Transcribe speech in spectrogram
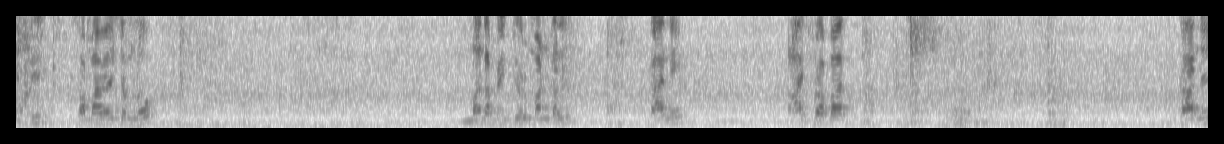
ఇట్టి సమావేశంలో మన బెజ్జూర్ మండల్ కానీ ఆసిఫాబాద్ కానీ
